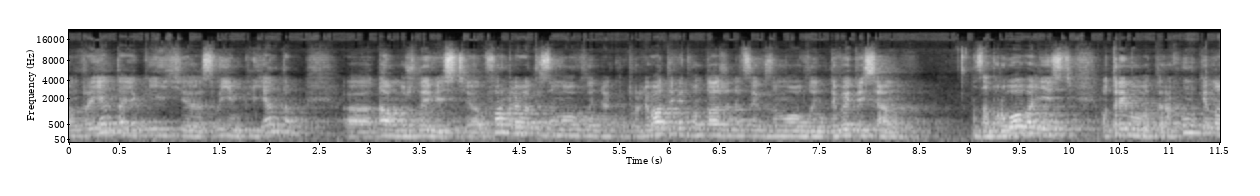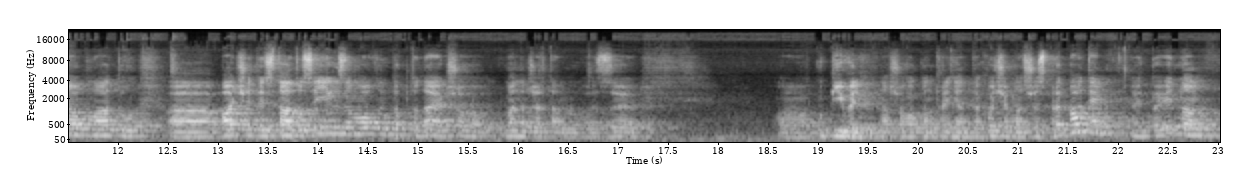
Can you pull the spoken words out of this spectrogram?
контрагента, який своїм клієнтам дав можливість оформлювати замовлення, контролювати відвантаження цих замовлень, дивитися заборгованість, отримувати рахунки на оплату, е, бачити статуси їх замовлень. Тобто, да, якщо менеджер там з е, купівель нашого контрагента хоче в нас щось придбати, відповідно.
